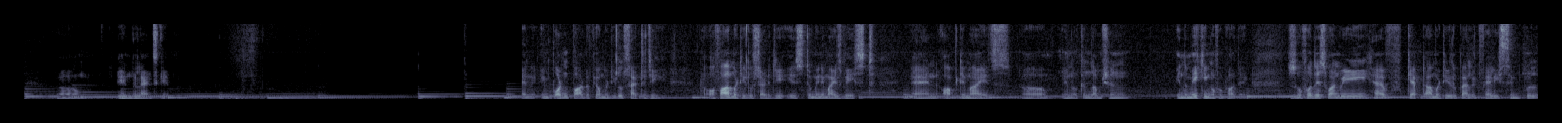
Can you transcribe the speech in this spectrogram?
um, in the landscape. An important part of your material strategy, of our material strategy, is to minimize waste and optimize, uh, you know, consumption in the making of a project. So for this one, we have kept our material palette fairly simple,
